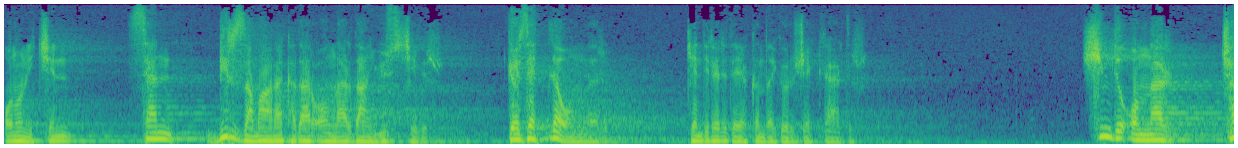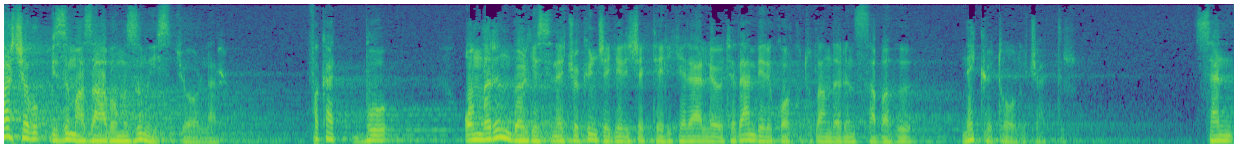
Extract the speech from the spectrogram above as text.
Onun için sen bir zamana kadar onlardan yüz çevir. Gözetle onları. Kendileri de yakında göreceklerdir. Şimdi onlar çarçabuk bizim azabımızı mı istiyorlar? Fakat bu onların bölgesine çökünce gelecek tehlikelerle öteden beri korkutulanların sabahı ne kötü olacaktır. Sen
